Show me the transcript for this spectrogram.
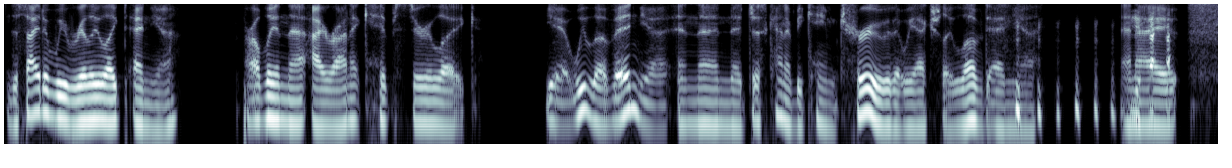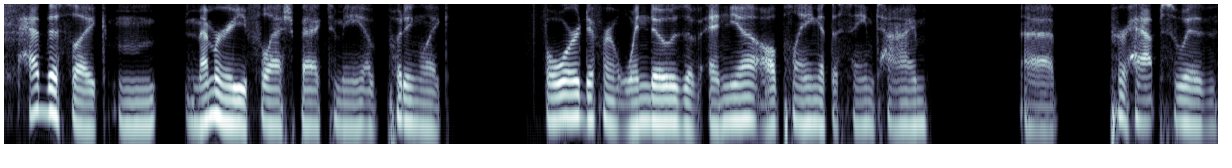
decided we really liked Enya. Probably in that ironic hipster, like, yeah, we love Enya. And then it just kind of became true that we actually loved Enya. And Yeah. I had this like m- memory flashback to me of putting like four different windows of Enya all playing at the same time, uh, perhaps with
